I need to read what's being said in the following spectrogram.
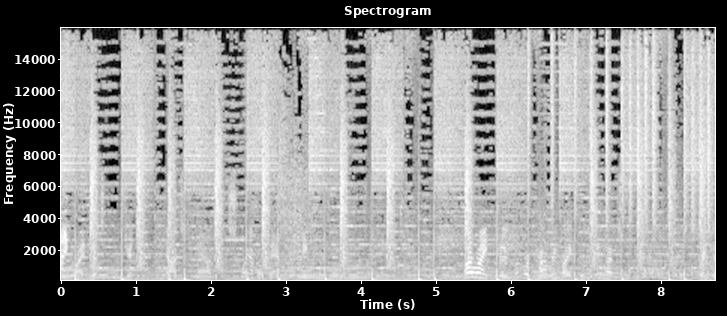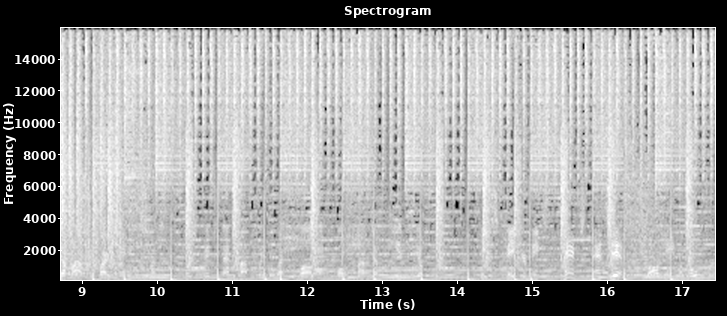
Likewise, let's go get Dodson down. Scramble down to take the goal. All right, good recovery by Kuzin. Brings up Oscar Martinez. First pitch, and that probably will let the ball and the ball popped up in the infield. Takes Baker, makes the catch, and that's it. Ball game over.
